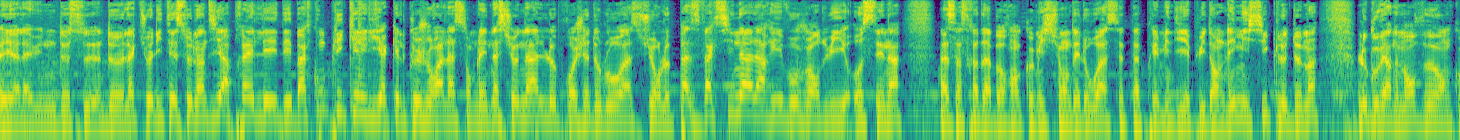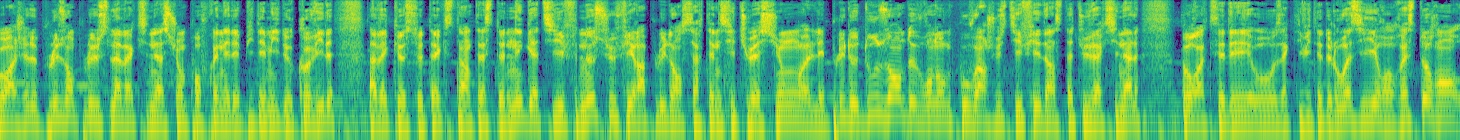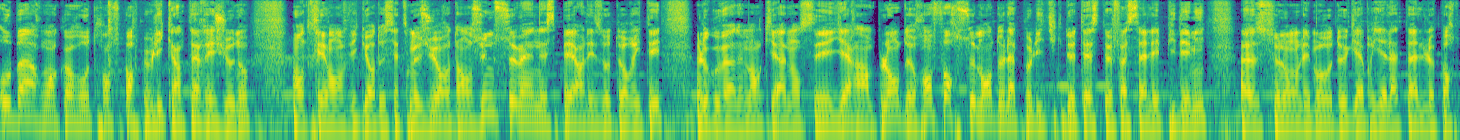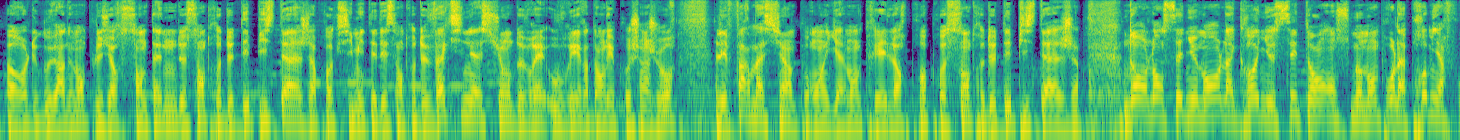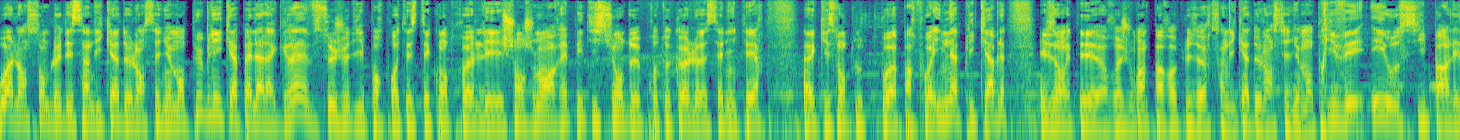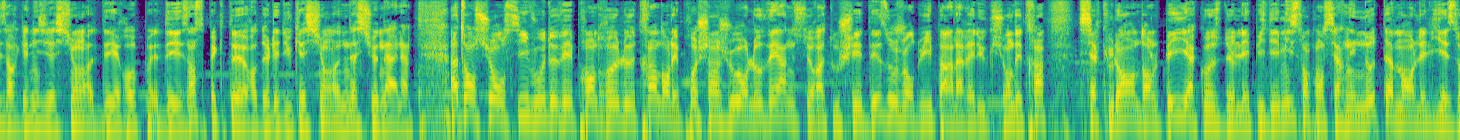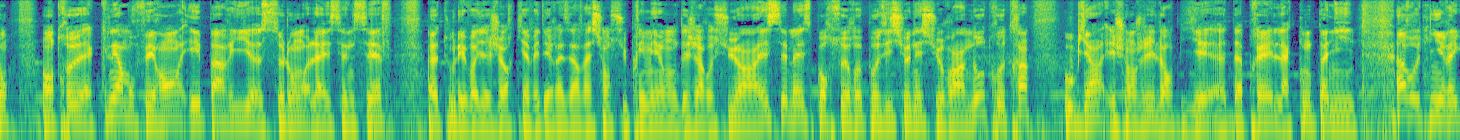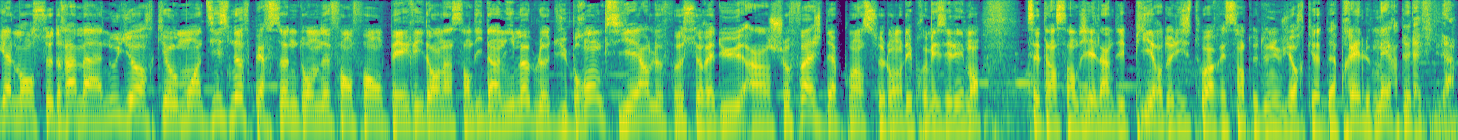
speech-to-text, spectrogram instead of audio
Et à la une de, de l'actualité ce lundi, après les débats compliqués il y a quelques jours à l'Assemblée nationale, le projet de loi sur le pass vaccinal arrive aujourd'hui au Sénat. Ça sera d'abord en commission des lois cet après-midi et puis dans l'hémicycle demain. Le gouvernement veut encourager de plus en plus la vaccination pour freiner l'épidémie de Covid. Avec ce texte, un test négatif ne suffira plus dans certaines situations. Les plus de 12 ans devront donc pouvoir justifier d'un statut vaccinal pour accéder aux activités de loisirs, aux restaurants, aux bars ou encore encore aux transports publics interrégionaux. Entrée en vigueur de cette mesure dans une semaine, espèrent les autorités. Le gouvernement qui a annoncé hier un plan de renforcement de la politique de test face à l'épidémie. Euh, selon les mots de Gabriel Attal, le porte-parole du gouvernement, plusieurs centaines de centres de dépistage à proximité des centres de vaccination devraient ouvrir dans les prochains jours. Les pharmaciens pourront également créer leur propre centre de dépistage. Dans l'enseignement, la grogne s'étend en ce moment pour la première fois. L'ensemble des syndicats de l'enseignement public appelle à la grève ce jeudi pour protester contre les changements à répétition de protocoles sanitaires euh, qui sont toutefois parfois inapplicables. Ils ont été rejoints par plusieurs syndicats de l'enseignement privé et aussi par les organisations des, inspecteurs de l'éducation nationale. Attention, si vous devez prendre le train dans les prochains jours, l'Auvergne sera touchée dès aujourd'hui par la réduction des trains circulant dans le pays à cause de l'épidémie. Sont concernés notamment les liaisons entre Clermont-Ferrand et Paris, selon la SNCF. Euh, tous les voyageurs qui avaient des réservations supprimées ont déjà reçu un SMS pour se repositionner sur un autre train ou bien échanger leur billet euh, d'après la compagnie. À retenir également ce drame à New York et au moins 19 personnes dont 9 enfants ont péri dans l'incendie d'un immeuble du Bronx hier. Le feu serait dû à un chauffage d'appoint selon les premiers éléments. Cet incendie est l'un des pires de l'histoire récente de New York d'après le maire de la ville.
